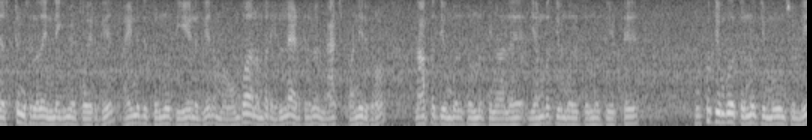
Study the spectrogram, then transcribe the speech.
ஜஸ்ட் மிஸ்ஸில் தான் இன்றைக்குமே போயிருக்கு. ஐநூற்றி தொண்ணூற்றி ஏழுக்கு நம்ம ஒம்பது நம்பர் எல்லா இடத்துலையுமே மேட்ச் பண்ணியிருக்கிறோம் நாற்பத்தி ஒம்பது தொண்ணூற்றி நாலு எண்பத்தி ஒம்பது தொண்ணூற்றி எட்டு முப்பத்தி ஒம்பது தொண்ணூற்றி மூணுன்னு சொல்லி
